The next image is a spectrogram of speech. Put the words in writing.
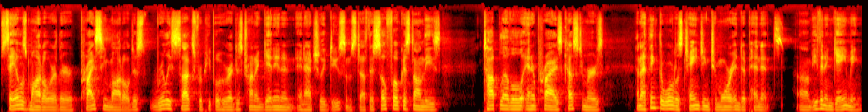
sales model or their pricing model just really sucks for people who are just trying to get in and, and actually do some stuff. They're so focused on these top level enterprise customers, and I think the world is changing to more independence. Um, even in gaming,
